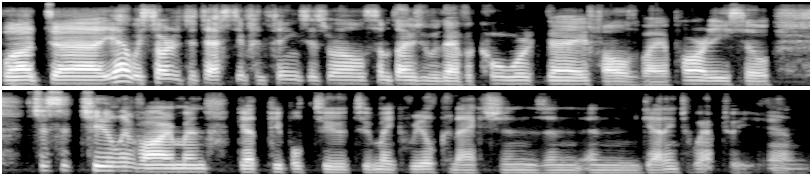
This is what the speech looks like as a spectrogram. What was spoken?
but uh, yeah, we started to test different things as well. Sometimes we would have a co-work day followed by a party. So it's just a chill environment, get people to to make real connections and and get into Web3. And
